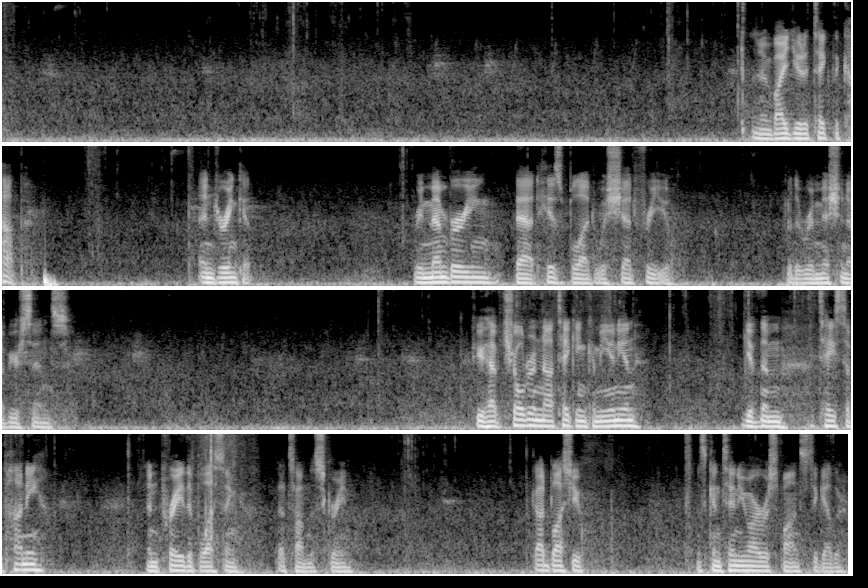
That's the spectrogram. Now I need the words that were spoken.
And invite you to take the cup and drink it, remembering that his blood was shed for you for the remission of your sins. If you have children not taking communion, give them a taste of honey and pray the blessing that's on the screen. God bless you. Let's continue our response together.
